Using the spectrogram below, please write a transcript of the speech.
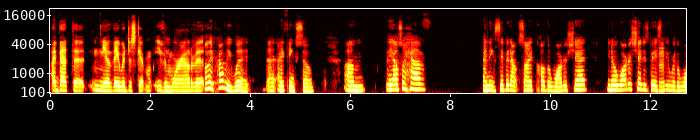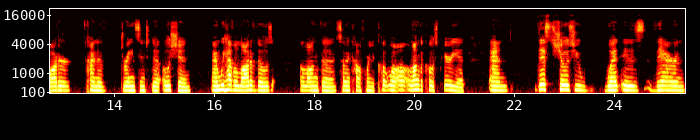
I bet that, you know, they would just get even more out of it. Oh, they probably would. I, I think so. Um, they also have an exhibit outside called the watershed. You know, watershed is basically where the water kind of drains into the ocean, and we have a lot of those along the Southern California coast, well, along the coast period. And this shows you what is there and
